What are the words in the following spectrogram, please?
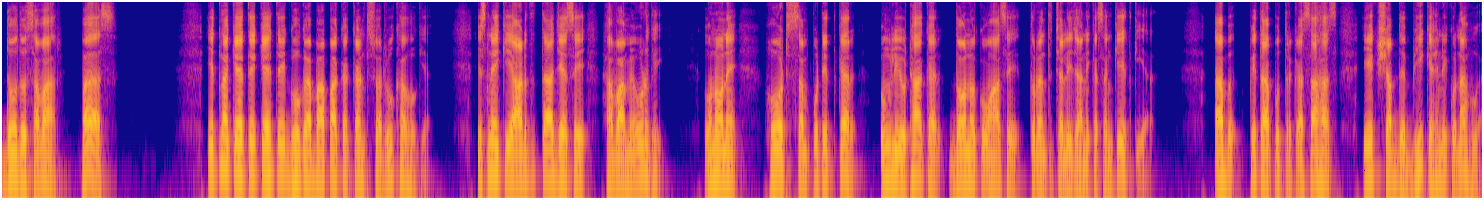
दो दो सवार, बस। इतना कहते कहते घोगा बापा का कंठस्वर रूखा हो गया। इसने की आर्द्रता जैसे हवा में उड़ गई। उन्होंने होठ संपुटित कर उंगली उठाकर दोनों को वहाँ से तुरंत चले जाने का संकेत किया। अब पिता पुत्र का साहस एक शब्द भी कहने को न हुआ।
